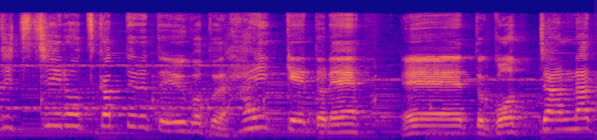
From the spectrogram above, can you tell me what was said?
じ土色を使ってるということで背景とねえー、っとごっちゃになっ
